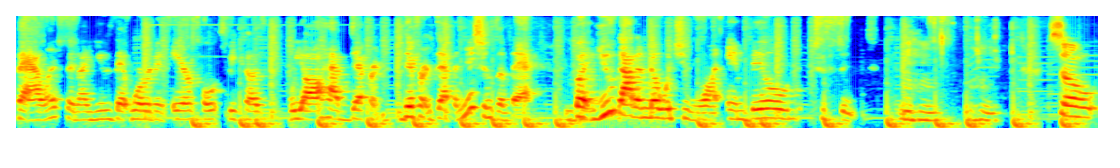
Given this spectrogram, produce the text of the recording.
balance. And I use that word in air quotes because we all have different different definitions of that. But you got to know what you want and build to suit. Mm-hmm. Mm-hmm. So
